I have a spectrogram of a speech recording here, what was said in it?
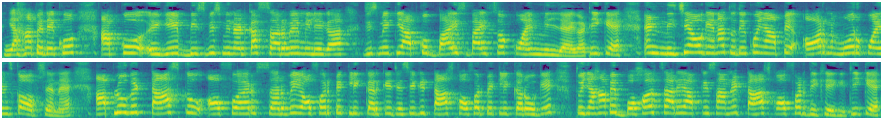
यहाँ पे देखो, आपको ये 20-20 मिनट का सर्वे मिलेगा, जिसमें कि आपको 22 बाईस सौ कॉइन मिल जाएगा, ठीक है? एंड नीचे आओगे ना तो देखो यहाँ पे और मोर कॉइन्स का ऑप्शन है। आप लोग टास्क ऑफ़र सर्वे ऑफ़र पे क्लिक करके, जैसे कि टास्क ऑफ़र पे क्लिक करोगे तो यहाँ पे बहुत सारे आपके सामने टास्क ऑफ़र दिखेगी, ठीक है?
